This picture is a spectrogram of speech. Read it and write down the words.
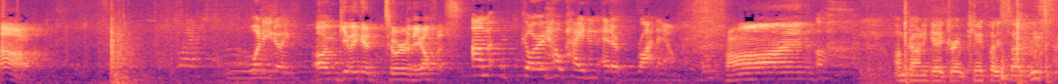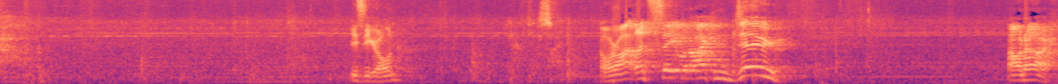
Oh, What are you doing? I'm giving a tour of the office. Um, go help Hayden edit right now. Fine. I'm going to get a drink. Can you please save this? Is he gone? All right, let's see what I can do. Oh no.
